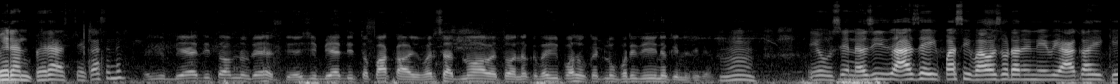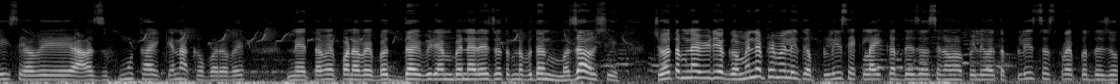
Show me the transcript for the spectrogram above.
ભેરા ને ભેરા છે કાશે ને? હજી બે દી તો આમને રહે જ હજી બે દી તો પાકા આવે વરસાદ ન આવે તો નકર હજી પાછું કેટલું ભરી દે નક્કી નથી કે હમ એવું છે ને હજી આજે પાછી વાવાઝોડાની ને એવી આગાહી કહી છે? હવે આજ શું થાય કેના ખબર હવે? ને તમે પણ હવે બધા વીડિયો બના રહેજો તમને બધાને મજા આવશે. જો તમને વીડિયો ગમે ને ફેમિલી તો પ્લીઝ એક લાઈક કરી દેજો ચેનલમાં પહેલી વાર તો પ્લીઝ સબસ્ક્રાઈબ કરી દેજો.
